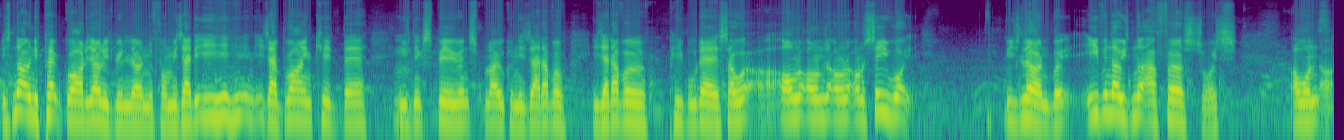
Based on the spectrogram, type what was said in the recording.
It's not only Pep Guardiola he's been learning from. He's had he, he- he's had Brian Kidd there, who's an experienced bloke, and he's had other he's had other people there. So I, I, I, I want to see what he's learned. But even though he's not our first choice, I want uh,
